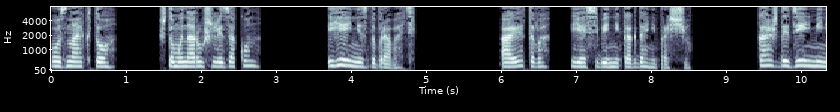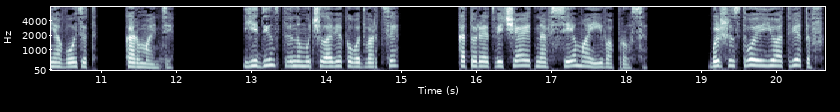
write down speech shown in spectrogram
Узнай кто, что мы нарушили закон, ей не сдобровать. А этого я себе никогда не прощу. Каждый день меня водят к Арманде, единственному человеку во дворце, который отвечает на все мои вопросы. Большинство ее ответов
